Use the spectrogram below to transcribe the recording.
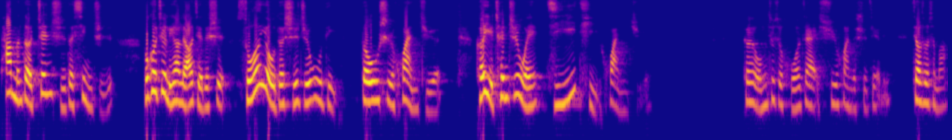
它们的真实的性质。不过这里要了解的是，所有的实质物体都是幻觉，可以称之为集体幻觉。各位，我们就是活在虚幻的世界里，叫做什么？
